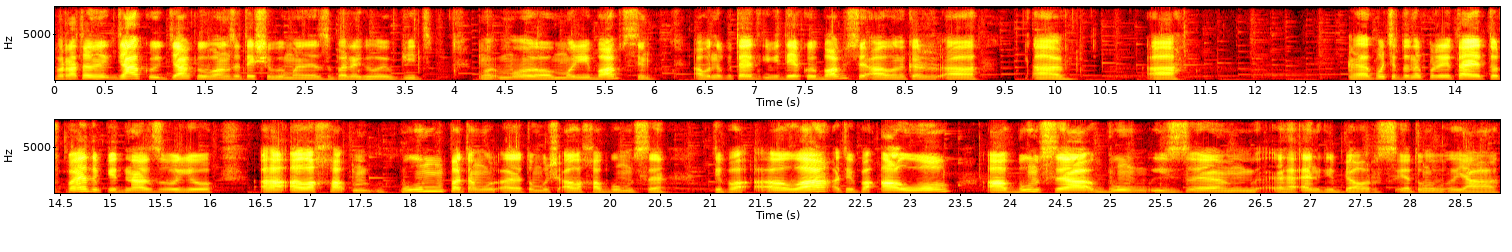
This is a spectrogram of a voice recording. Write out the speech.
брате, дякую, дякую вам за те, що ви мене зберегли від м- м- моєї бабці. А вони питають, від якої бабці, а вони кажуть, а. а, а Потім до них прилітає торпеда під назвою а, Аллаха Бум, потому, е, тому що Аллаха Бум це типа Алла, типа Алло, а Бум це Бум із ем, е, Angry Birds. Я думаю, я.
